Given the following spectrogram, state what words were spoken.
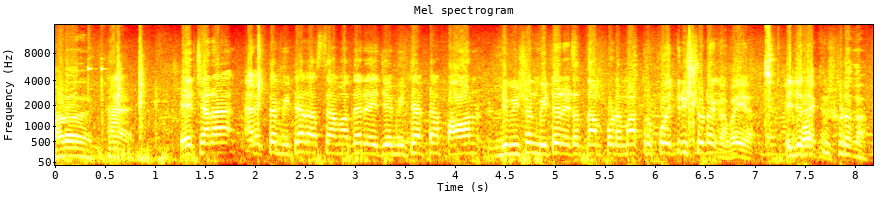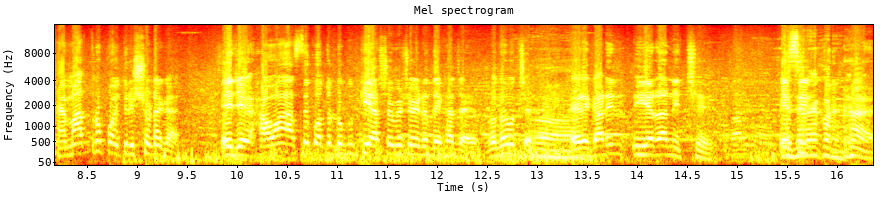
হার্ডওয়্যার হ্যাঁ। এছাড়া আরেকটা মিটার আছে আমাদের এই যে মিটারটা পাওয়ার ডিভিশন মিটার এটার দাম পড়ে মাত্র পঁয়ত্রিশশো টাকা ভাইয়া। এই যে পঁয়ত্রিশশো টাকা? হ্যাঁ মাত্র পঁয়ত্রিশশো টাকা। এই যে হাওয়া আছে কতটুকু কি আসে বেশি এটা দেখা যায়। আহ। এর গাড়ির ইয়েরা নিচ্ছে। হ্যাঁ।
